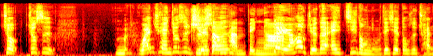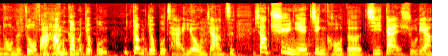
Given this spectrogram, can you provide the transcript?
就就是完全就是觉得纸上谈兵啊，对，然后觉得哎，基董你们这些都是传统的做法，他们根本就不根本就不采用这样子。像去年进口的鸡蛋数量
